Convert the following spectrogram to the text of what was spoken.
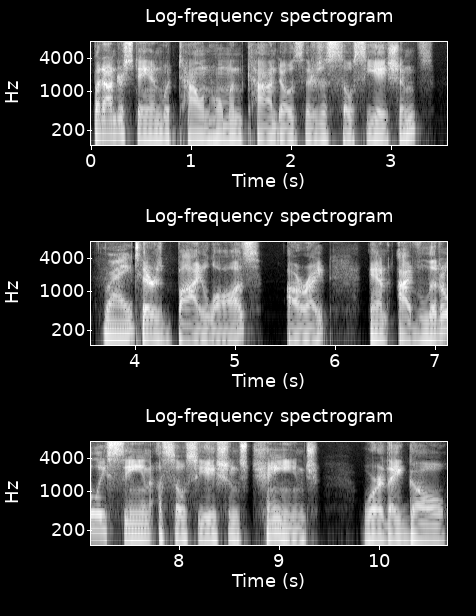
but understand with townhome and condos, there's associations, Right. there's bylaws. All right. And I've literally seen associations change where they go,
